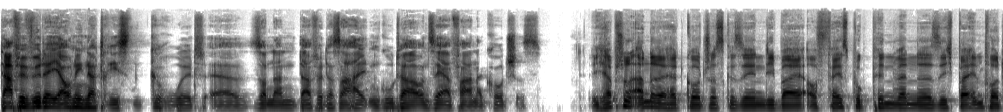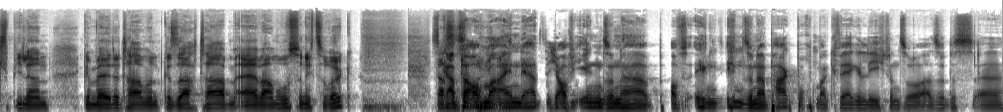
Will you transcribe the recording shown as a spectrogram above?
dafür wird er ja auch nicht nach Dresden geholt, äh, sondern dafür, dass er halt ein guter und sehr erfahrener Coach ist. Ich habe schon andere Headcoaches gesehen, die bei auf Facebook-Pinwände sich bei Importspielern gemeldet haben und gesagt haben, äh, warum rufst du nicht zurück? Es gab da auch mal einen, der hat sich auf irgendeiner, auf irgendeiner Parkbucht mal quergelegt und so. Also das, äh,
